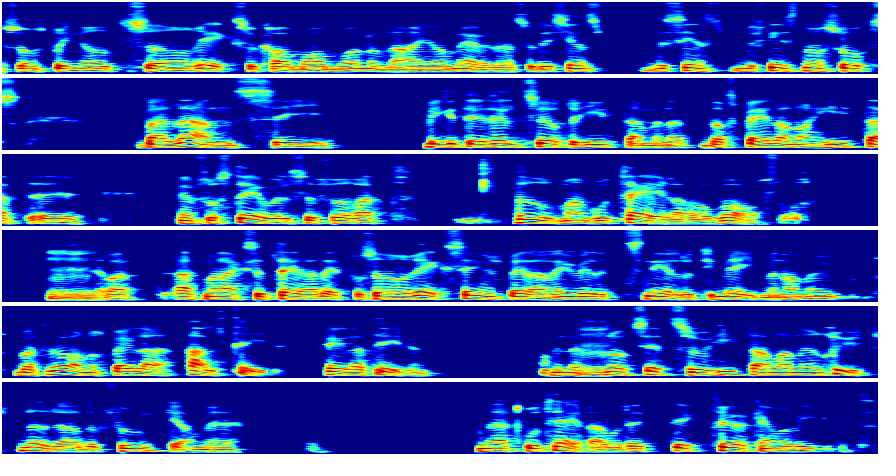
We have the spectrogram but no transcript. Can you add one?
som springer ut till Sören Rex och kramar om honom när han gör mål. Alltså det, känns, det, känns, det finns någon sorts balans i, vilket är väldigt svårt att hitta, men att där spelarna har hittat eh, en förståelse för att hur man roterar och varför. Mm. Och att, att man accepterar det. För Sören Rex är ju en spelare, han är ju väldigt snäll och timid men han har ju varit van att spela alltid, hela tiden. Men att mm. på något sätt så hittar man en rytm nu där det funkar med, med att rotera och det, det tror jag kan vara viktigt.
